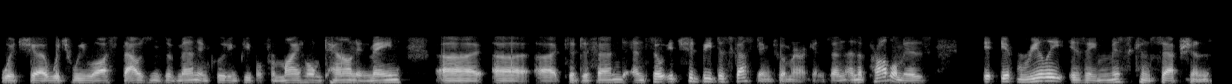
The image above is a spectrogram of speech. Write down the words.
which uh, which we lost thousands of men, including people from my hometown in Maine, uh, uh, uh to defend. And so it should be disgusting to Americans. And and the problem is, it, it really is a misconception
